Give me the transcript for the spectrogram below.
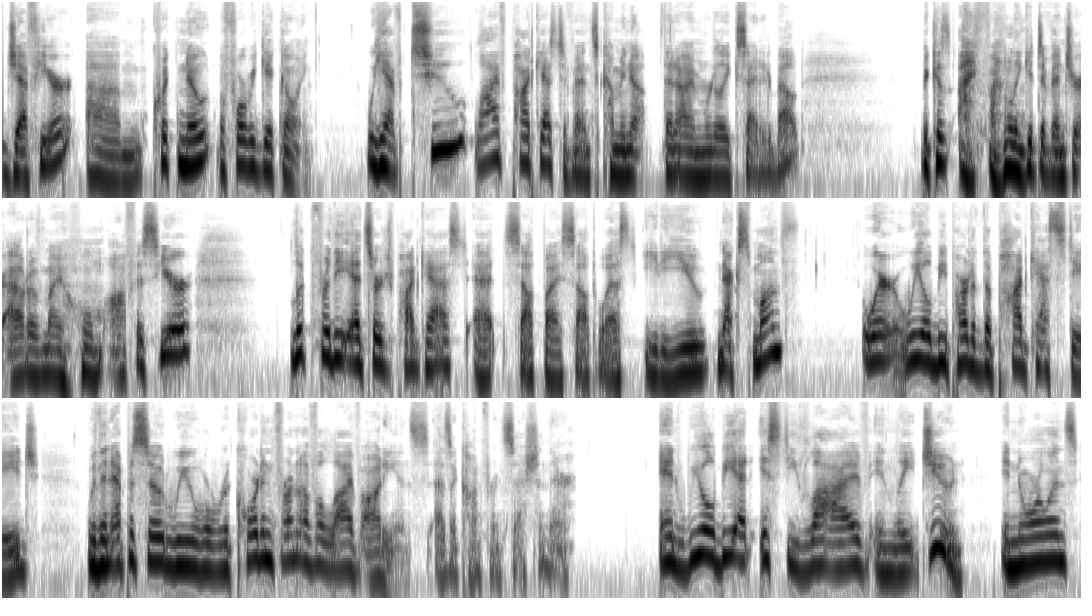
Jeff here. Um, quick note before we get going. We have two live podcast events coming up that I'm really excited about because I finally get to venture out of my home office here. Look for the EdSurge podcast at South by Southwest EDU next month, where we'll be part of the podcast stage with an episode we will record in front of a live audience as a conference session there. And we will be at ISTE Live in late June in New Orleans,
